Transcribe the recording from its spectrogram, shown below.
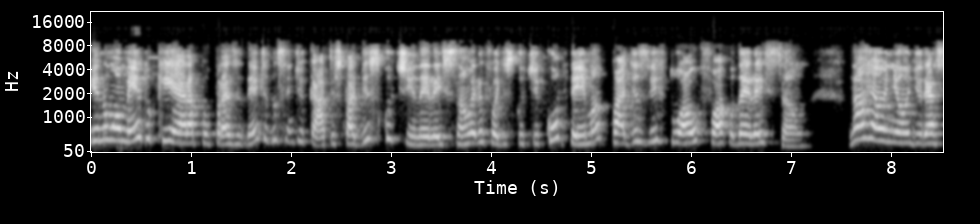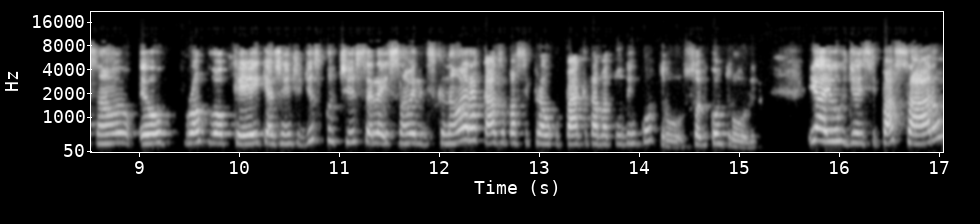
e no momento que era para o presidente do sindicato estar discutindo a eleição, ele foi discutir com o tema para desvirtuar o foco da eleição. Na reunião de direção, eu provoquei que a gente discutisse a eleição. Ele disse que não era caso para se preocupar, que estava tudo em controle, sob controle. E aí os dias se passaram,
